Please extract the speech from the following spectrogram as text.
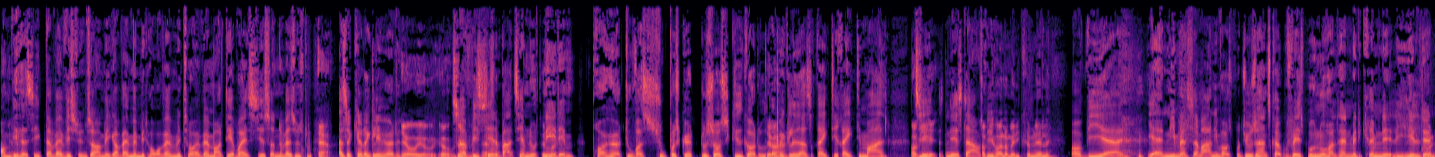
om ja. vi havde set dig, hvad vi synes om, ikke? Og hvad med mit hår, hvad med mit tøj, hvad med, og der, hvor jeg siger sådan, og hvad synes du? Ja. Altså, kan du ikke lige høre det? Jo, jo, jo. Så du, vi siger det bare til ham nu. det Nedim, prøv at høre, du var super skøn. Du så skide godt ud, Det og vi glæder os rigtig, rigtig meget Og vi- til næste Og vi afsnit. holder med de kriminelle. Og vi er... Ja, Nima Samani, vores producer, han skrev på Facebook, nu holdt han med de kriminelle i hele den, Jeg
